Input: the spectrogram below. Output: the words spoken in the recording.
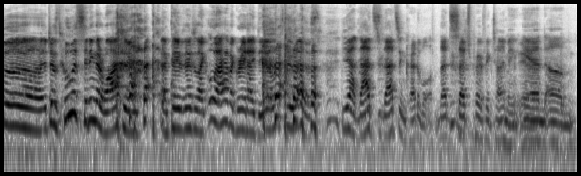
Uh, it just who was sitting there watching and paying attention like, oh, I have a great idea. Let's do this. yeah, that's that's incredible. That's such perfect timing, Yeah. and um,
